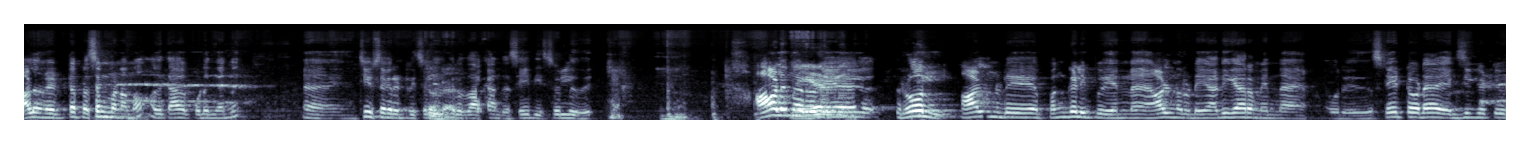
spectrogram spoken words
ஆளுநர்கிட்ட பிரசன்ட் பண்ணணும். அதுக்காக கொடுங்கன்னு சீஃப் செக்ரட்டரி சொல்லியிருக்கிறதாக அந்த செய்தி சொல்லுது. ஆளுநருடைய ரோல் ஆளுநருடைய பங்களிப்பு என்ன ஆளுநருடைய அதிகாரம் என்ன ஒரு ஸ்டேட்டோட எக்ஸிகியூட்டிவ்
